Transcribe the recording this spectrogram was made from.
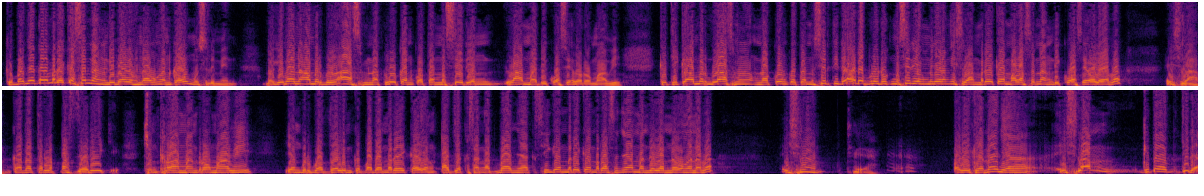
Kebanyakan mereka senang di bawah naungan kaum muslimin. Bagaimana Amr bin As menaklukkan kota Mesir yang lama dikuasai oleh Romawi. Ketika Amr bin As menaklukkan kota Mesir, tidak ada penduduk Mesir yang menyerang Islam. Mereka malah senang dikuasai oleh apa? Islam. Karena terlepas dari cengkeraman Romawi yang berbuat zalim kepada mereka, yang pajak sangat banyak. Sehingga mereka merasa nyaman dalam naungan apa? Islam. Ya. Oleh karenanya Islam kita tidak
